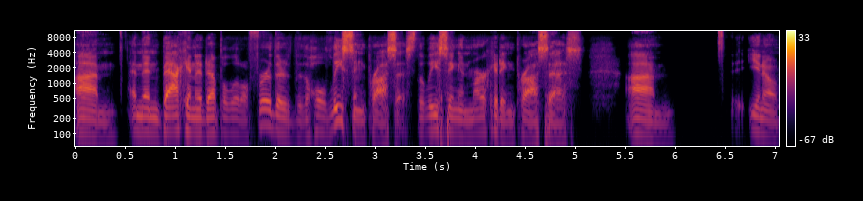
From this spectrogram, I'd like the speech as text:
um, and then backing it up a little further the, the whole leasing process the leasing and marketing process um, you know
